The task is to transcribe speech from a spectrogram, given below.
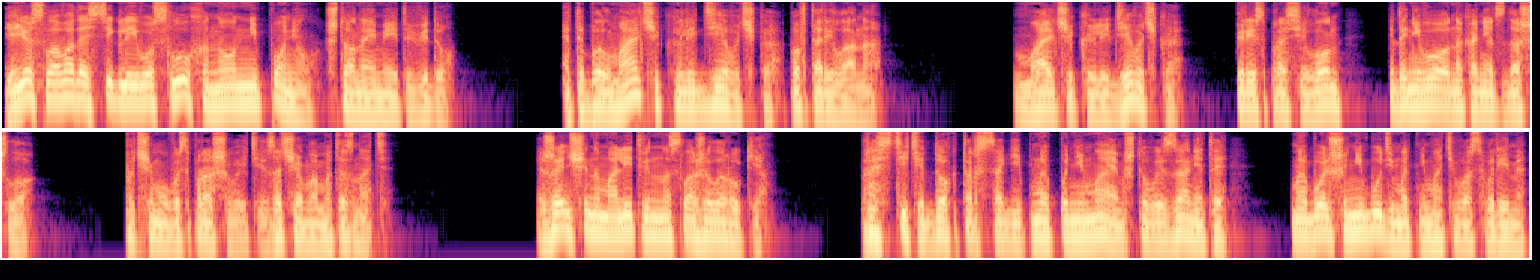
Ее слова достигли его слуха, но он не понял, что она имеет в виду. «Это был мальчик или девочка?» — повторила она. «Мальчик или девочка?» — переспросил он, и до него, наконец, дошло. «Почему вы спрашиваете? Зачем вам это знать?» Женщина молитвенно сложила руки. «Простите, доктор Сагиб, мы понимаем, что вы заняты. Мы больше не будем отнимать у вас время.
